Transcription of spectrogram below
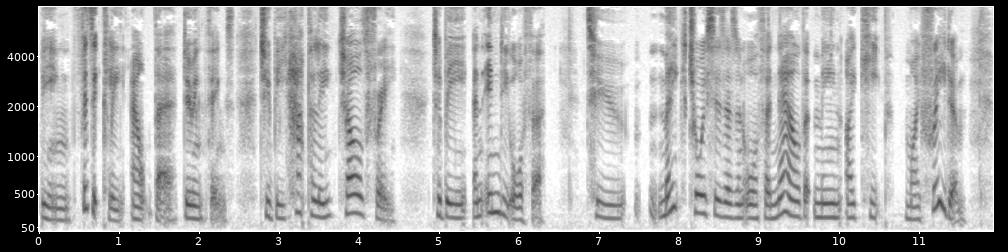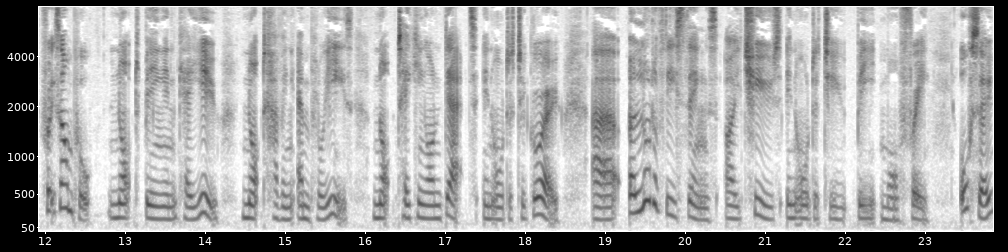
being physically out there doing things, to be happily child free to be an indie author, to make choices as an author now that mean I keep my freedom. For example, not being in KU, not having employees, not taking on debt in order to grow. Uh, a lot of these things I choose in order to be more free. Also,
